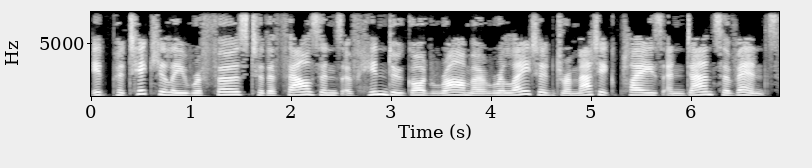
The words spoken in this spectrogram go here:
It particularly refers to the thousands of Hindu god Rama-related dramatic plays and dance events,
